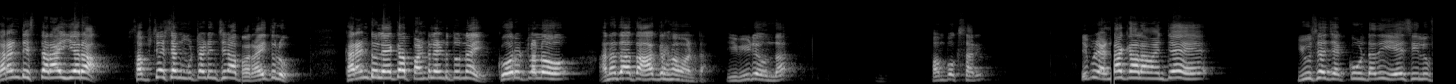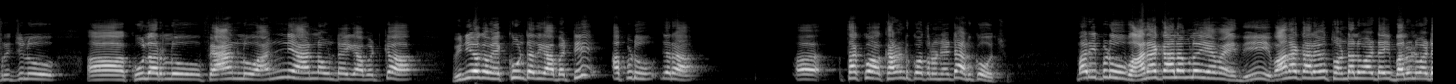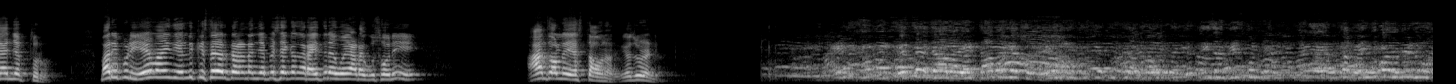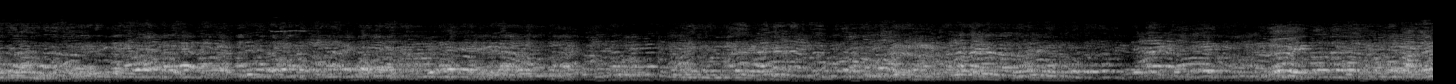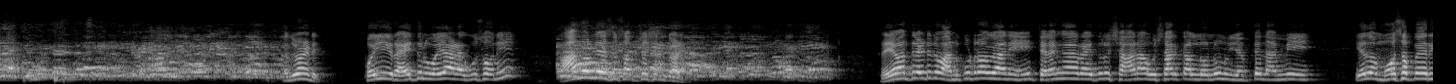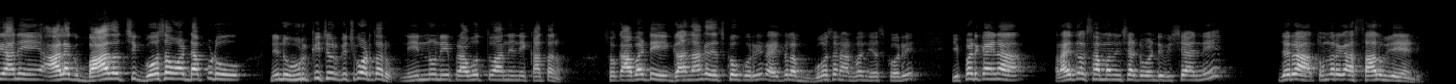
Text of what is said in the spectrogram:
Current ఇస్తారా ఇయ్యరా? Substation ముట్టడించిన రైతులు. Current లేక పంటలు ఎండుతున్నాయి. కోరుట్లలో అన్నదాత ఆగ్రహం అంట. ఈ వీడియో ఉందా? పంపు ఒకసారి. ఇప్పుడు ఎండాకాలం అంటే యూసేజ్ ఎక్కువ ఉంటుంది. ఏసీలు ఫ్రిడ్జ్లు కూలర్లు ఫ్యాన్లు అన్నీ ఆన్లో ఉంటాయి కాబట్టి వినియోగం ఎక్కువ ఉంటుంది కాబట్టి అప్పుడు జర తక్కువ కరెంటు కోతలు ఉన్నాయంటే అనుకోవచ్చు. మరి ఇప్పుడు వానాకాలంలో ఏమైంది? వానాకాలమే తొండలు పడ్డాయి బలులు పడ్డాయి అని చెప్తున్నారు మరి ఇప్పుడు ఏమైంది? ఎందుకు ఇస్తారు కరెంట్ అని చెప్పేసి ఏకంగా రైతులే పోయి ఆడ కూర్చొని ఆందోళన చేస్తూ ఉన్నారు. ఇక చూడండి. చూడండి. పోయి రైతులు పోయి ఆడ కూర్చొని ఆందోళన చేస్తారు సబ్స్టేషన్ కాడ. రేవంత్ రెడ్డి నువ్వు అనుకుంటున్నావు కానీ తెలంగాణ రైతులు చాలా హుషారు కల్లోళ్ళు నువ్వు చెప్తే నమ్మి ఏదో మోసపోయారు కానీ వాళ్ళకు బాధ వచ్చి గోస పడ్డప్పుడు నిన్ను ఉరికిచి ఉరికిచ్చి కొడతారు. నిన్ను నీ ప్రభుత్వాన్ని నీ కథను. సో కాబట్టి గాంధాక తెచ్చుకోకూరి రైతుల గోసను అర్థం చేసుకోరి. ఇప్పటికైనా రైతులకు సంబంధించినటువంటి విషయాన్ని జర తొందరగా సాల్వ్ చేయండి.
